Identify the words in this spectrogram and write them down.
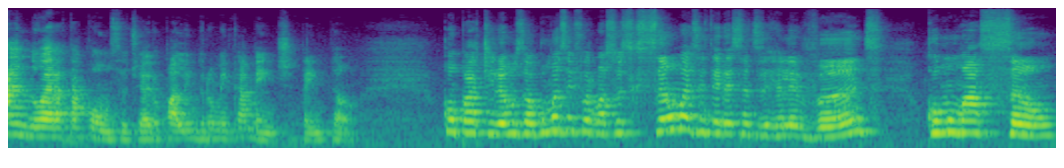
ah, não era Taconcept, era o Palindromicamente até então. Compartilhamos algumas informações que são mais interessantes e relevantes, como uma ação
